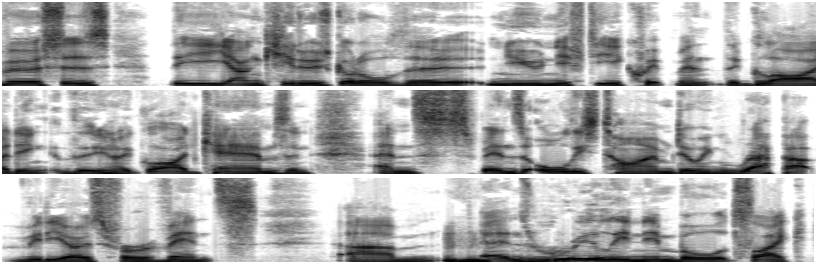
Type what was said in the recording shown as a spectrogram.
versus the young kid who's got all the new nifty equipment the gliding the you know glide cams and and spends all his time doing wrap up videos for events um, Mhm. and is really nimble it's like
